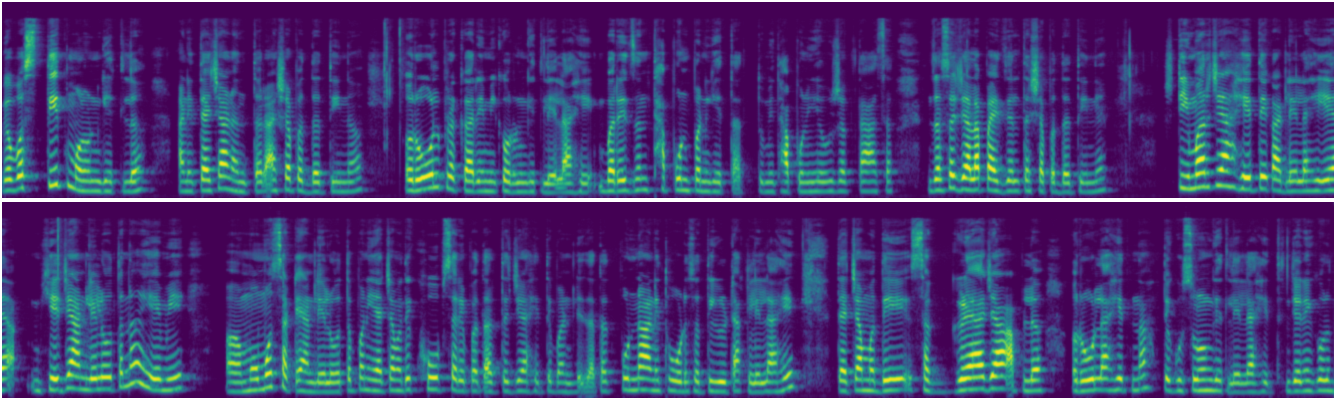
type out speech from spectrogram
व्यवस्थित मळून घेतलं आणि त्याच्यानंतर अशा पद्धतीनं रोल प्रकारे मी करून घेतलेला आहे. बरेच जण थापून पण घेतात. तुम्ही थापून घेऊ शकता असं. जसं ज्याला पाहिजे तशा पद्धतीने. स्टीमर जे आहे ते काढलेलं आहे. हे हे जे आणलेलं होतं ना हे मी मोमोजसाठी आणलेलं होतं. पण याच्यामध्ये खूप सारे पदार्थ जे आहेत ते बनले जातात. पुन्हा आणि थोडंसं तीळ टाकलेलं आहे. त्याच्यामध्ये सगळ्या ज्या आपलं रोल आहेत ना ते घुसळून घेतलेले आहेत. जेणेकरून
